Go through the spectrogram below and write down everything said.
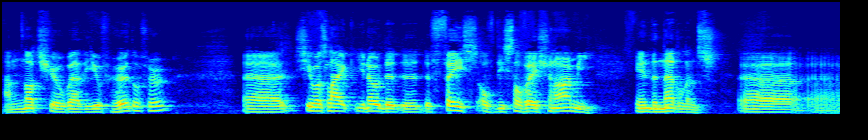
I'm not sure whether you've heard of her. Uh, she was like, you know, the, the, the, face of the Salvation Army in the Netherlands. Uh, uh,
